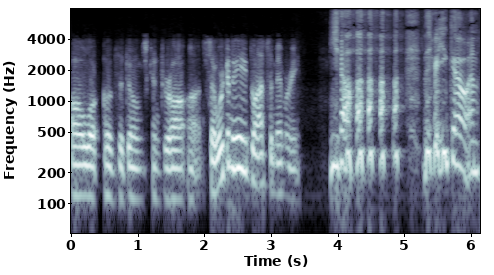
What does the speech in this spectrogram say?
all of the domes can draw on. So we're going to need lots of memory. Yeah, there you go. And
